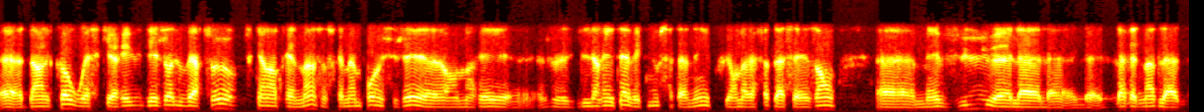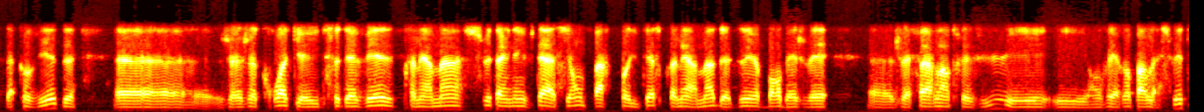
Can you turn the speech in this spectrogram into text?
euh, dans le cas où est-ce qu'il y aurait eu déjà l'ouverture du camp d'entraînement, ce serait même pas un sujet. Euh, on aurait, euh, il aurait été avec nous cette année, puis on aurait fait la saison. mais vu l'avènement de la, de la COVID, je, je, crois qu'il se devait, premièrement, suite à une invitation par politesse, premièrement, de dire bon ben je vais je vais faire l'entrevue et, et, on verra par la suite.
